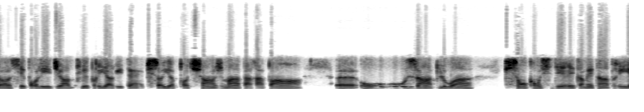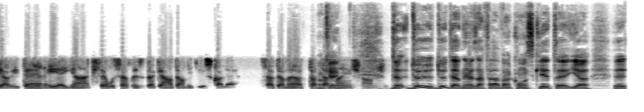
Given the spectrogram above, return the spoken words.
ça, c'est pour les jobs plus prioritaires. Puis ça, il n'y a pas de changement par rapport euh, aux, aux, emplois qui sont considérés comme étant prioritaires et ayant accès aux services de garde en milieu scolaire ça demeure totalement inchangé. deux, deux, dernières affaires avant qu'on se quitte. Il y, a, euh,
